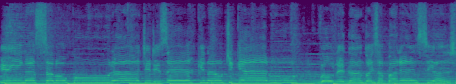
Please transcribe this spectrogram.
E nessa loucura de dizer que não te quero, vou negando as aparências,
